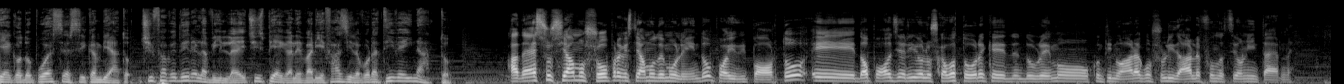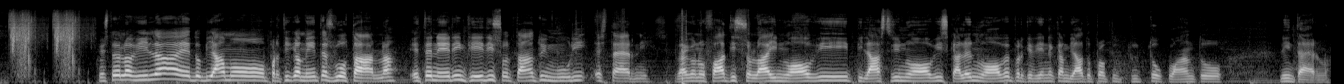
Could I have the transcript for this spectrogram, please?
Diego, dopo essersi cambiato, ci fa vedere la villa e ci spiega le varie fasi lavorative in atto. Adesso siamo sopra che stiamo demolendo, poi vi porto e dopo oggi arriva lo scavatore che dovremo continuare a consolidare le fondazioni interne. Questa è la villa e dobbiamo praticamente svuotarla e tenere in piedi soltanto i muri esterni. Vengono fatti solai nuovi, pilastri nuovi, scale nuove perché viene cambiato proprio tutto quanto l'interno.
